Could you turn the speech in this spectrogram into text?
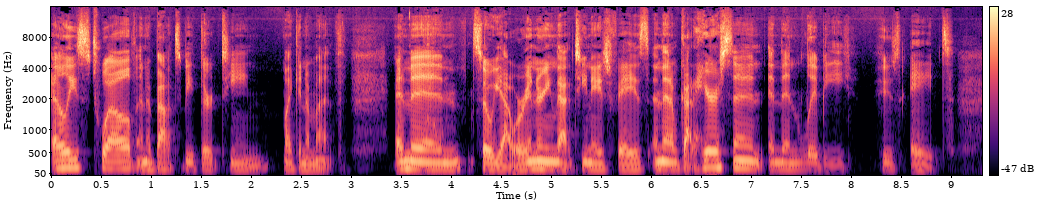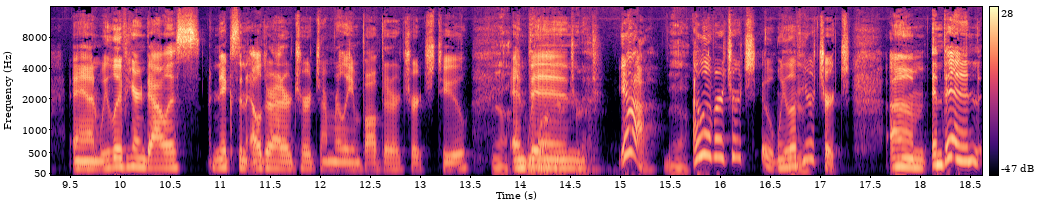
Ellie's 12 and about to be 13, like in a month. And then, so yeah, we're entering that teenage phase. And then I've got Harrison and then Libby, who's eight. And we live here in Dallas. Nick's an elder at our church. I'm really involved at our church too. Yeah, and we love your then, church. yeah, Yeah. I love our church too. We love your church. Um, and then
